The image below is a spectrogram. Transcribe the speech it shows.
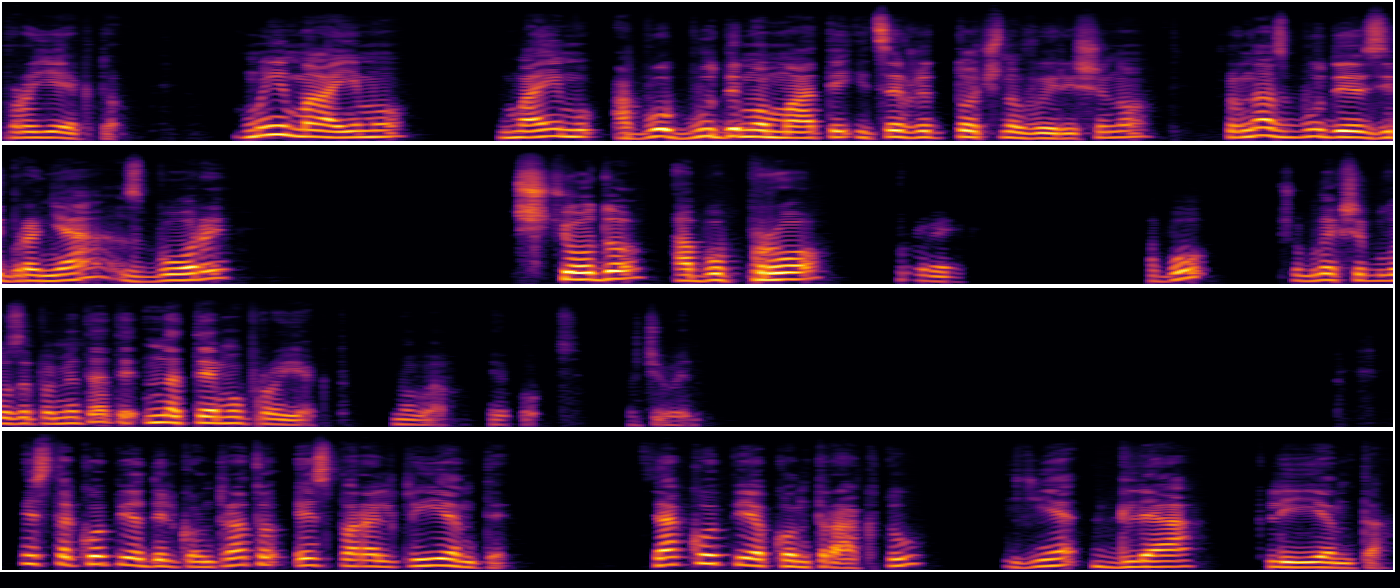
proyecto. Ми маємо, маємо або будемо мати, і це вже точно вирішено, що в нас буде зібрання, збори щодо або про проєкт. Або, щоб легше було запам'ятати, на тему проєкту нового якогось, очевидно. Esta copia del contrato es para el cliente. Ця копія контракту є для клієнта.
